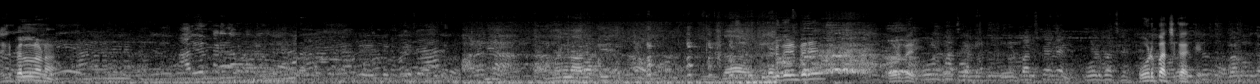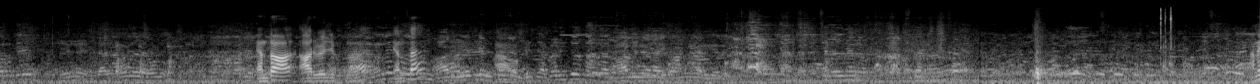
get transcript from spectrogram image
రెండు పిల్లలున్నా. పేరు పేరు కోడి పచ్చకాకి ఎంత? ఆరు వేలు చెప్తున్నా ఎంత? అన్న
